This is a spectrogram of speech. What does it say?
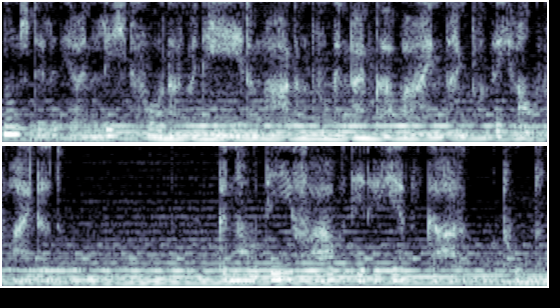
Nun stelle dir ein Licht vor, das mit jedem Atemzug in deinen Körper eindringt und sich ausweitet. Genau die Farbe, die dir jetzt gerade gut tut.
